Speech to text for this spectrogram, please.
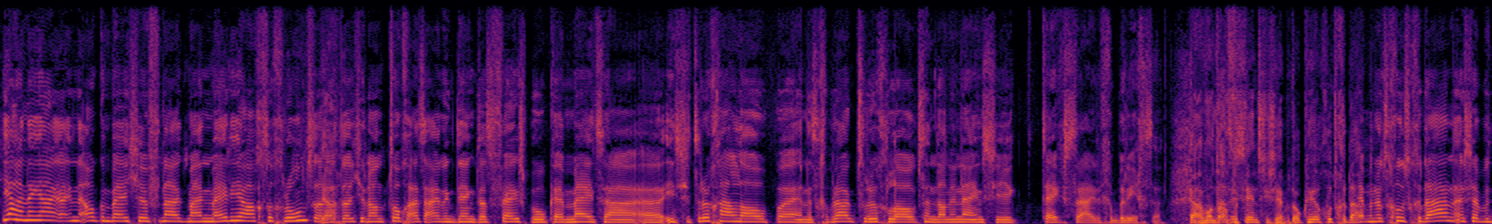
Ja, nou ja, en ook een beetje vanuit mijn mediaachtergrond. Ja. Uh, dat je dan toch uiteindelijk denkt dat Facebook en Meta uh, ietsje terug gaan lopen en het gebruik terugloopt. En dan ineens zie ik tegenstrijdige berichten. Ja, want de dat advertenties is, hebben het ook heel goed gedaan. Hebben het goed gedaan. Ze hebben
